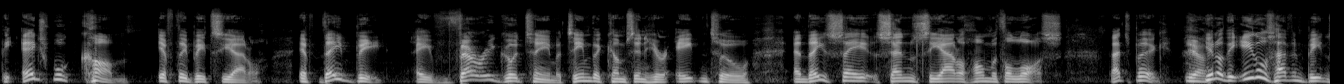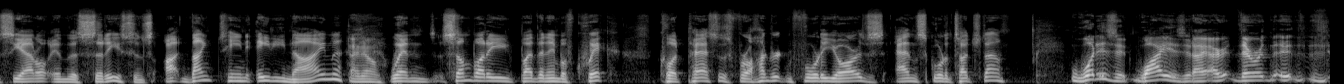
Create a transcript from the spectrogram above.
The edge will come if they beat Seattle. If they beat a very good team, a team that comes in here eight and two, and they say send Seattle home with a loss. That's big. Yeah. You know, the Eagles haven't beaten Seattle in this city since uh, 1989. I know. When somebody by the name of Quick caught passes for 140 yards and scored a touchdown. What is it? Why is it? I, I there. Were, uh, th-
